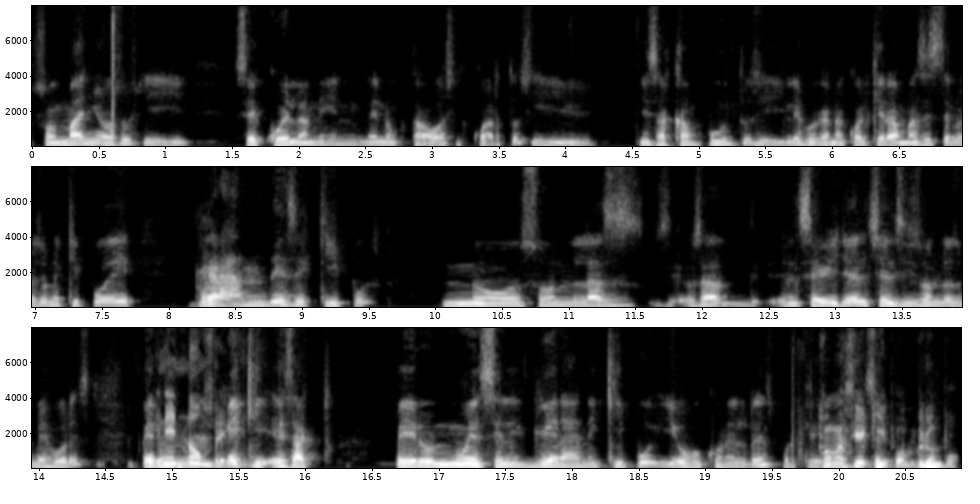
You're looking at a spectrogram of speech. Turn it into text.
son mañosos y se cuelan en, octavos y cuartos y, sacan puntos y le juegan a cualquiera. Además, este no es un equipo de grandes equipos, no son las, o sea, el Sevilla y el Chelsea son los mejores, pero tienen nombre. exacto, pero no es el gran equipo y ojo con el Rennes porque... ¿Cómo así equipo? Grupo.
